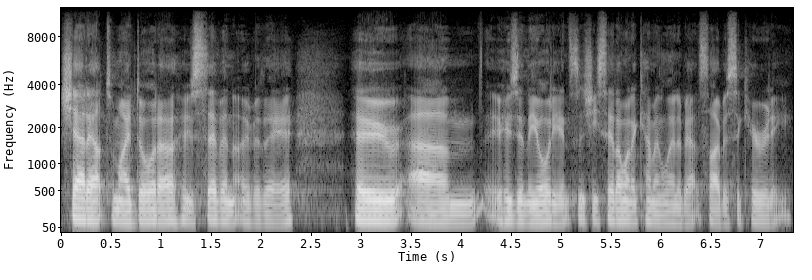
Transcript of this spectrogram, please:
shout out to my daughter, who's seven over there, who um, who's in the audience, and she said, "I want to come and learn about cybersecurity." Mm.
